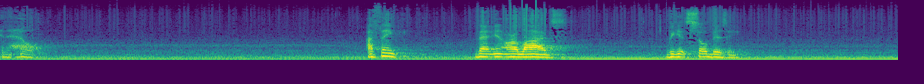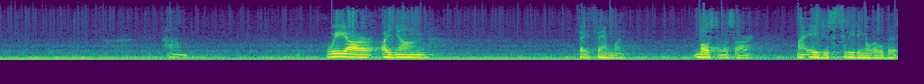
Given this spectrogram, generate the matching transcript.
in hell. I think that in our lives, we get so busy. Um, we are a young faith family. Most of us are. My age is fleeting a little bit.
